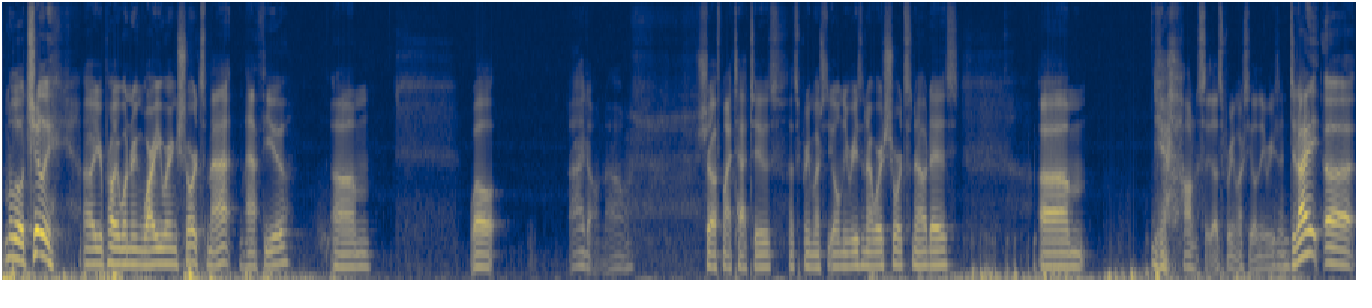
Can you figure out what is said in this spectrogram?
I'm a little chilly. Uh, you're probably wondering why are you wearing shorts, Matt? Matthew. Um, well, I don't know. Show off my tattoos. That's pretty much the only reason I wear shorts nowadays. Um, yeah, honestly, that's pretty much the only reason. Did I? Uh,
